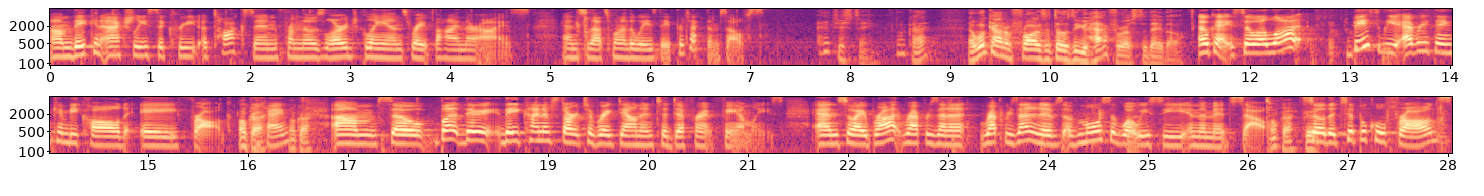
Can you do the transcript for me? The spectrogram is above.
um, they can actually secrete a toxin from those large glands right behind their eyes. And so that's one of the ways they protect themselves. Interesting. Okay. Now, what kind of frogs and toads do you have for us today, though? Okay, so a lot, basically everything can be called a frog. Okay, Okay. okay. Um, so, but they they kind of start to break down into different families. And so I brought represent, representatives of most of what we see in the mid South. Okay, So the typical frogs,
